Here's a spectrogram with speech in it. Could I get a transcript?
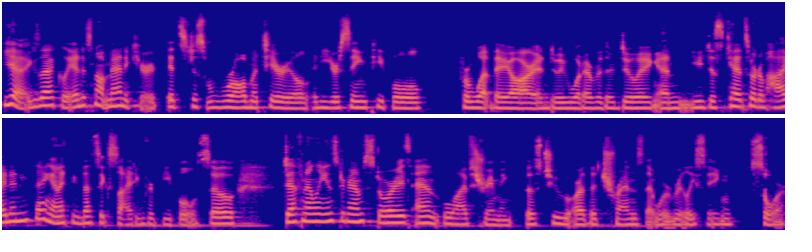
Yeah, exactly. And it's not manicured, it's just raw material. And you're seeing people for what they are and doing whatever they're doing and you just can't sort of hide anything and i think that's exciting for people. So definitely instagram stories and live streaming those two are the trends that we're really seeing soar.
